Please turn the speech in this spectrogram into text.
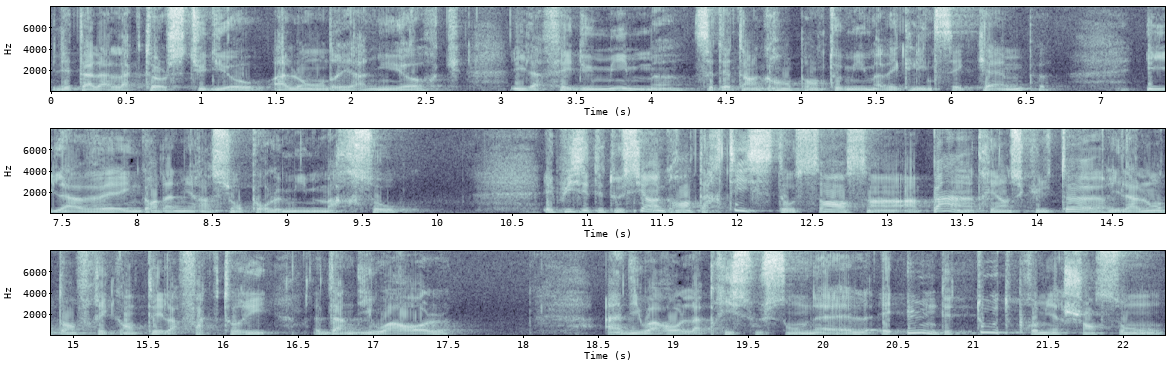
Il est allé à l'Actor Studio à Londres et à New York. Il a fait du mime. C'était un grand pantomime avec Lindsay Kemp. Il avait une grande admiration pour le mime Marceau. Et puis c'était aussi un grand artiste, au sens un, peintre et un sculpteur. Il a longtemps fréquenté la factory d'Andy Warhol. Andy Warhol l'a pris sous son aile et une des toutes premières chansons,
